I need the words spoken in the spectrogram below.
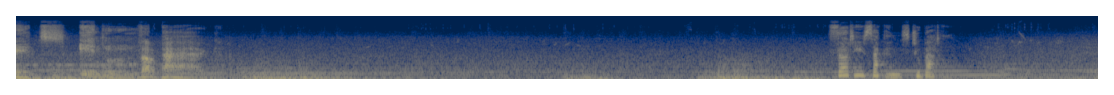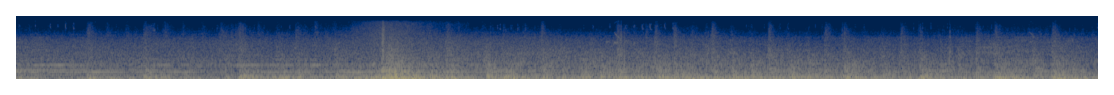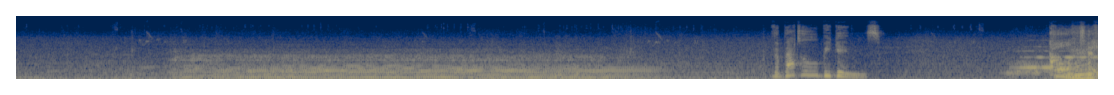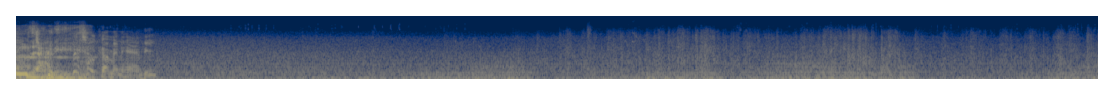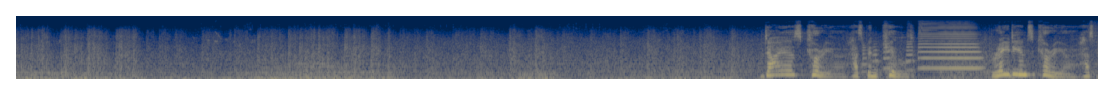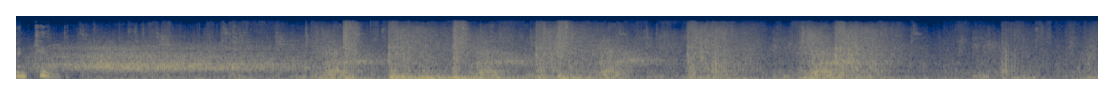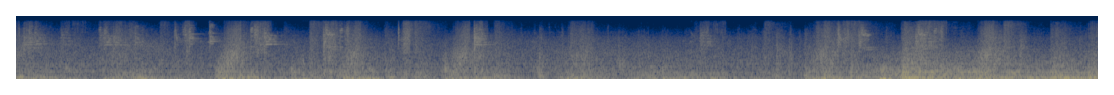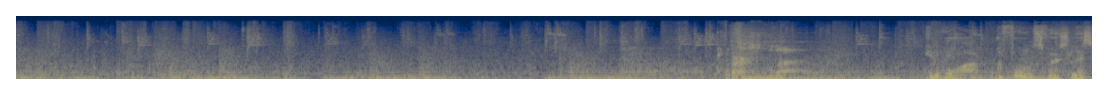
It's in the bag. Thirty seconds to battle. Battle begins. I'll take that. This will come in handy. Dire's courier has been killed. Radiant's courier has been killed.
